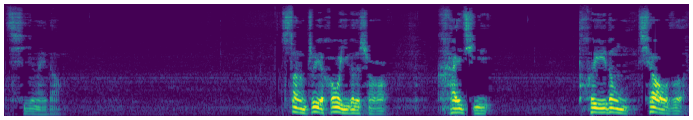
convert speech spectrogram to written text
七没到，剩最后一个的时候。开启推动鞘子，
